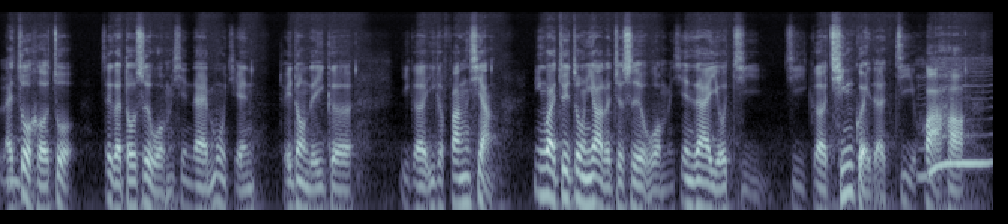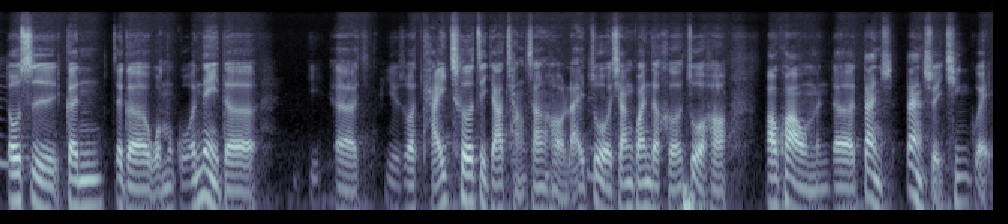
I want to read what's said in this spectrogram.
来做合作，这个都是我们现在目前推动的一个。一个一个方向，另外最重要的就是我们现在有几几个轻轨的计划哈，都是跟这个我们国内的呃，比如说台车这家厂商哈来做相关的合作哈，包括我们的淡水淡水轻轨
